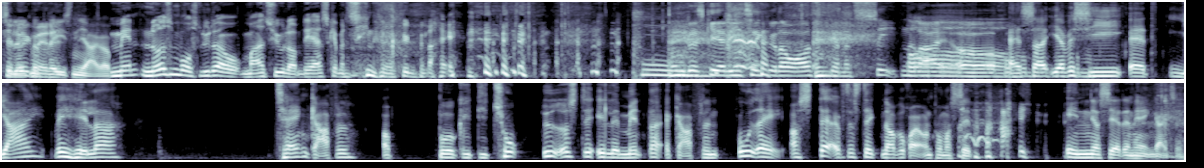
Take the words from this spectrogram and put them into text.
Tillykke med prisen, Jakob. Men noget, som vores lytter er jo meget i tvivl om, det er, skal man se den her film eller ej? Puh, det skal jeg lige tænke lidt over også. Kan man se den eller ej? Og... Altså, jeg vil sige, at jeg vil hellere tage en gaffel og bukke de to yderste elementer af gaflen ud af, og derefter stikke den op i røven på mig selv, inden jeg ser den her en gang til.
